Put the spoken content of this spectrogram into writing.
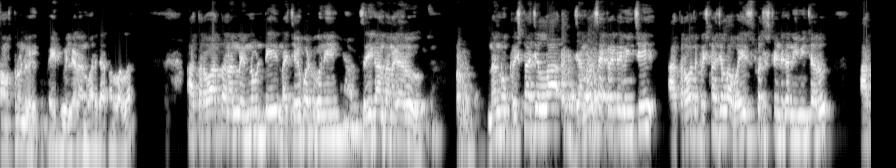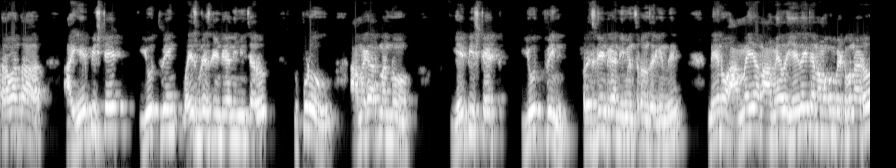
సంస్థ నుండి బయటకు వెళ్ళాడు అనివార్య కారణాల వల్ల. ఆ తర్వాత నన్ను ఎన్నుంటి నా చేపట్టుకుని శ్రీకాంత్ అన్న గారు నన్ను కృష్ణా జిల్లా జనరల్ సెక్రటరీ నుంచి ఆ తర్వాత కృష్ణా జిల్లా వైస్ ప్రెసిడెంట్గా నియమించారు. ఆ తర్వాత ఆ AP state youth wing vice ప్రెసిడెంట్గా నియమించారు. ఇప్పుడు అన్నగారు నన్ను ఏపీ స్టేట్ యూత్ వింగ్ ప్రెసిడెంట్గా నియమించడం జరిగింది. నేను అన్నయ్య నా మీద ఏదైతే నమ్మకం పెట్టుకున్నాడో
